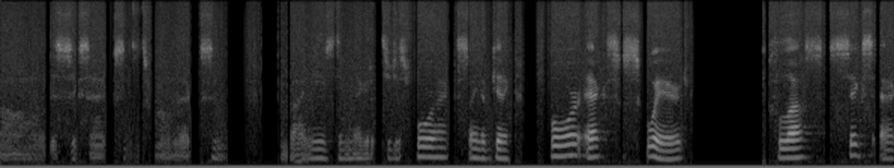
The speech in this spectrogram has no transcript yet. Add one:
oh, this 6x and 12x and combine these to negative to just 4x. I end up getting 4x squared plus 6x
